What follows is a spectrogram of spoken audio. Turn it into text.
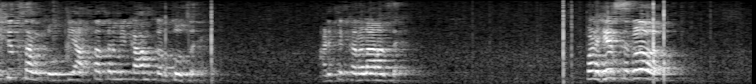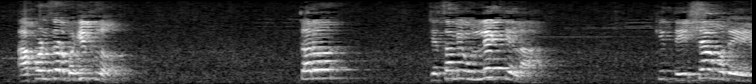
निश्चित सांगतो की आता तर मी काम करतोच आहे. आणि ते करणारच आहे. पण हे सगळं आपण जर बघितलं तर ज्याचा मी उल्लेख केला की देशामध्ये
